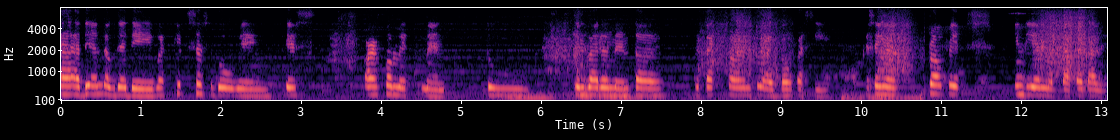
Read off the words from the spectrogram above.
uh, at the end of the day, what keeps us going is our commitment to environmental protection to advocacy. Kasi nga, profits, hindi yan magtatagal.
